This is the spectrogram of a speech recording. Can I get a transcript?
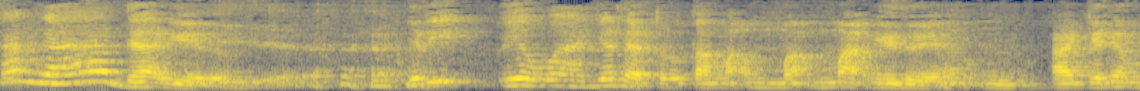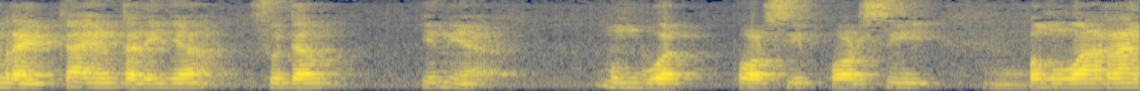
Kan nggak ada gitu. Jadi ya wajar lah terutama emak-emak gitu ya. Akhirnya mereka yang tadinya sudah ini ya membuat porsi-porsi pengeluaran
